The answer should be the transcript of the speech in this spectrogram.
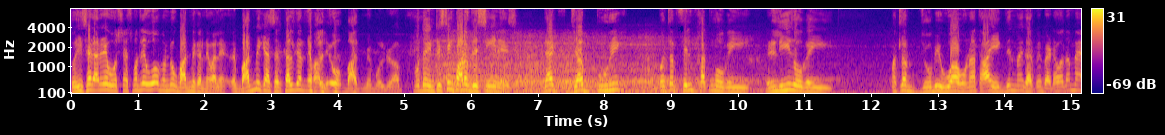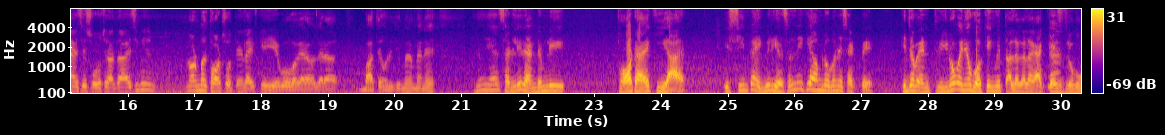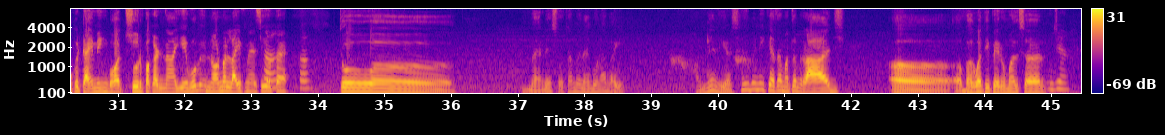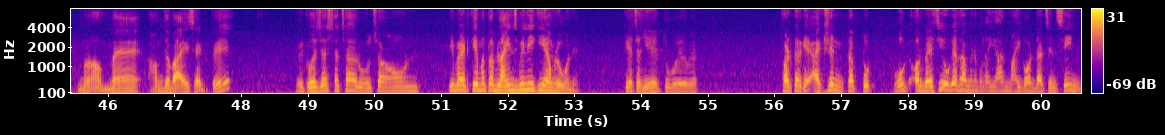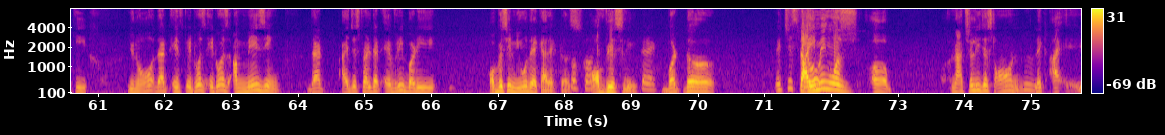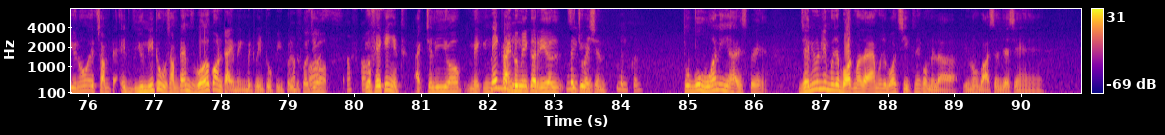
तो ही सेड अरे वो स्ट्रेस मतलब वो हम लोग बाद में करने वाले हैं। बाद में क्या सर कल करने वाले हो बाद में बोल रहे हो आप। वो the interesting part of this scene is that जब पूरी मतलब फ़िल्म खत्म हो गई रिलीज़ हो गई मतलब जो भी हुआ होना था एक दिन मैं घर पे बैठा हुआ था मैं ऐसे सोच रहा था ऐसे भी नॉर्मल थॉट्स होते हैं लाइफ के ये वो वगैरह वगैरह बातें हो रही थी। मैं मैंने मैंने यार सडनली रैंडमली थॉट आया कि यार इस सीन का एक भी रिहर्सल नहीं किया हम लोगों ने सेट पे कि जब you know when you working with अलग अलग एक्टर्स लोगों की टाइमिंग बहुत सुर पकड़ना ये वो भी नॉर्मल लाइफ में ऐसे ही हाँ, होता है हाँ. तो मैंने सोचा मैंने बोला भाई हमने रिहर्सल भी नहीं किया था मतलब राज भगवती पेरुमल सर हाँ. म- मैं हम जब आए सेट पे इट वाज जस्ट अच्छा रोल साउंड ये बैठ के मतलब लाइंस भी नहीं किए हम लोगों ने कि अच्छा ये तू बोले फट करके एक्शन तब टुप हो और वैसे ही हो गया था। मैंने बोला यार माय गॉड दैट्स इनसेन कि you know that it was it was amazing that I just felt that everybody obviously knew their characters obviously but the which is timing was naturally just on. Hmm. like i you know if some it you need to sometimes work on timing between two people of because course. you're you faking it actually you making trying to make a real situation बिल्कुल तो वो हुआ नहीं यार इस पे। Genuinely मुझे बहुत मज़ा आया मुझे बहुत सीखने को मिला। यू नो वासन जैसे हैं।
